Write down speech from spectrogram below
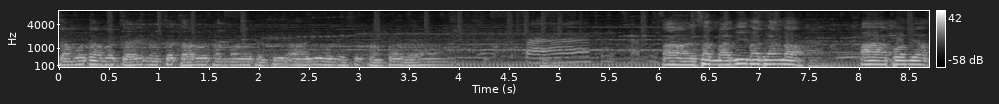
จังวุฒาปัจจัยโนจัตารุธรรมวัฏติอายุวสุขังภะลังสาธุสาธุอ่าสัมมาวิมาทางเนาะอ่าพรมยศ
